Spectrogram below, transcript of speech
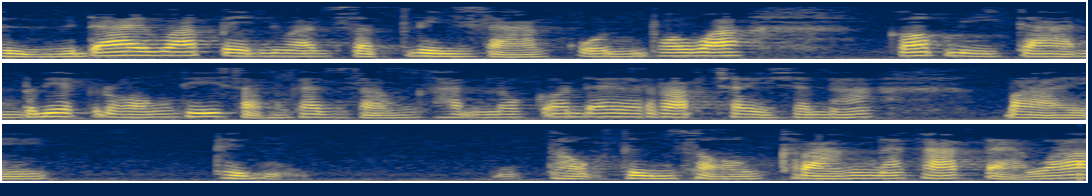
ถือได้ว่าเป็นวันสตรีสากล เพราะว่าก็มีการเรียกร้องที่สำคัญสำคัญ แล้วก็ได้รับชัยชนะไปถึง ถึงสองครั้งนะคะ แต่ว่า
